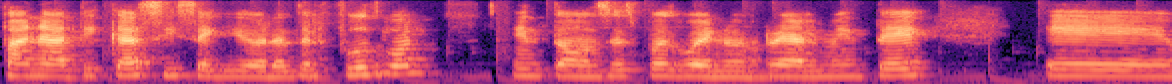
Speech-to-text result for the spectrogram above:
fanáticas y seguidoras del fútbol. Entonces, pues bueno, realmente eh,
